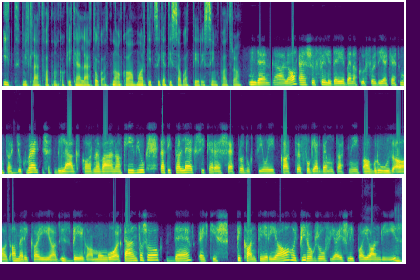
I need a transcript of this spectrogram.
Itt mit láthatnak, akik ellátogatnak a Margit-szigeti szabadtéri színpadra? Minden gála első fél idejében a külföldieket mutatjuk meg, és ezt világkarneválnak hívjuk. Tehát itt a legsikeresebb produkcióikat fogják bemutatni a grúz, az amerikai, az üzbég, a mongol táncosok, de egy kis pikantéria, hogy Pirog Zsófia és Lipai Andi is hm.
